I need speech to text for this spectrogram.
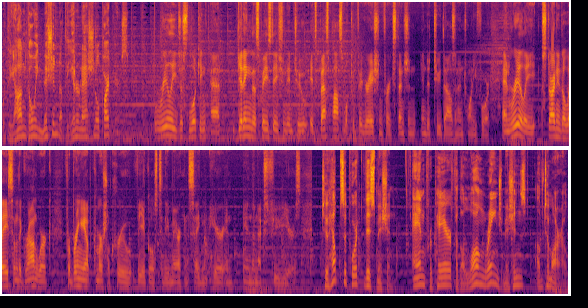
with the ongoing mission of the international partners. Really just looking at getting the space station into its best possible configuration for extension into 2024 and really starting to lay some of the groundwork for bringing up commercial crew vehicles to the American segment here in, in the next few years. To help support this mission and prepare for the long-range missions of tomorrow.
